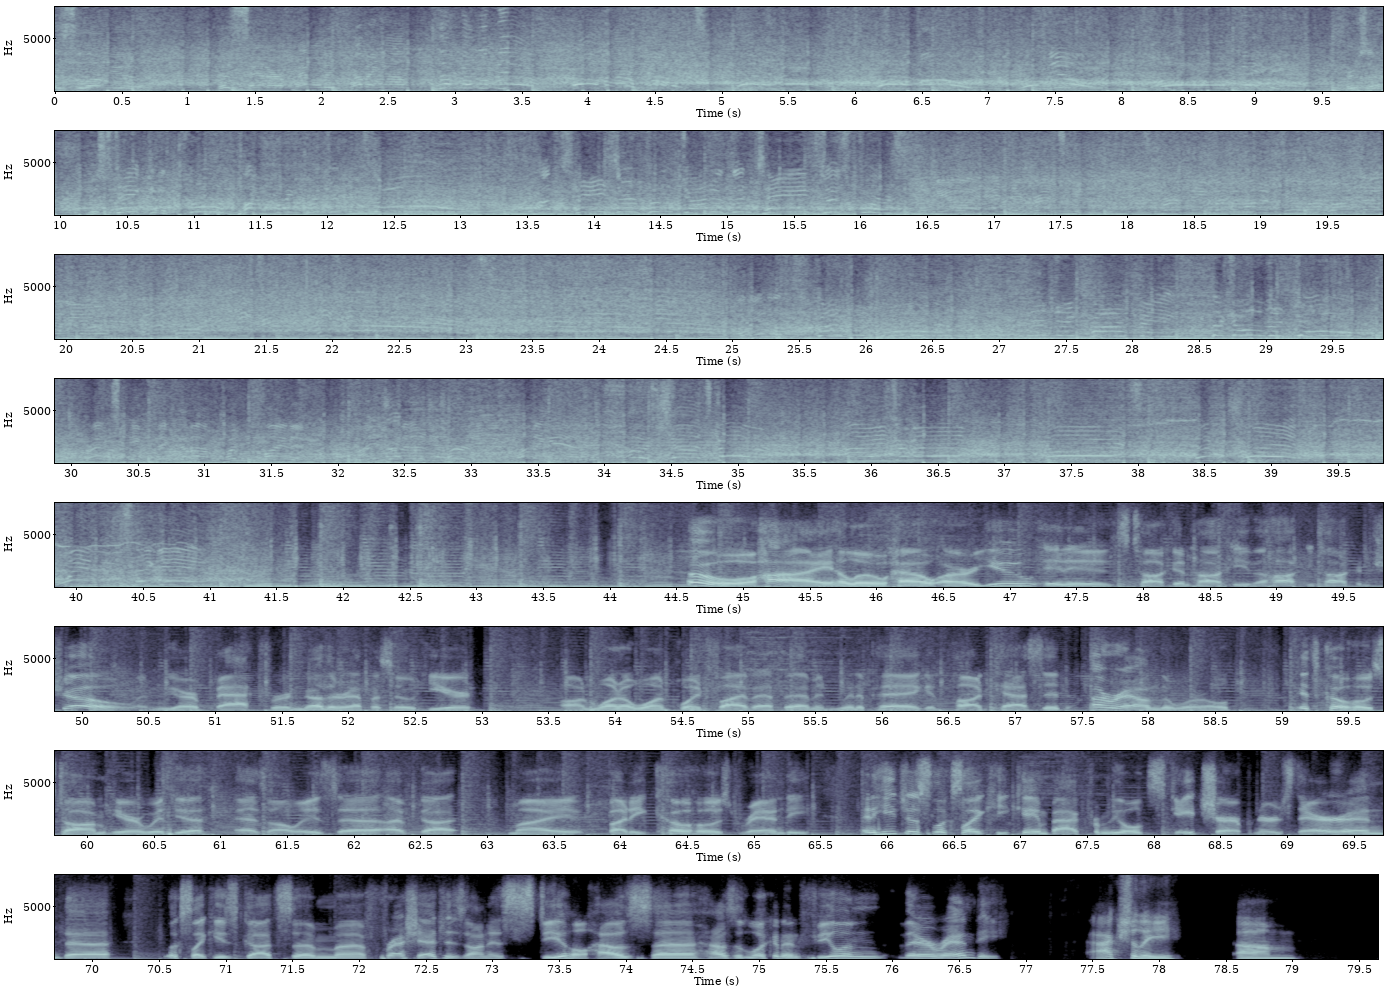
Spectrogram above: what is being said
Here's Lemieux. The center penalty coming up. Look at Lemieux. Oh my heavens. What a goal. What a move. Lemieux. Oh baby. There's a mistake and a throw. Puck by Bridget. A taser from Jonathan Toews is first. Lemieux Oh, hi, hello, how are you? It is Talking Hockey, the Hockey Talking Show, and we are back for another episode here on 101.5 FM in Winnipeg and podcasted around the world. It's co host Tom here with you, as always. Uh, I've got my buddy co host Randy, and he just looks like he came back from the old skate sharpeners there and uh, looks like he's got some uh, fresh edges on his steel. How's uh, how's it looking and feeling there, Randy? actually um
